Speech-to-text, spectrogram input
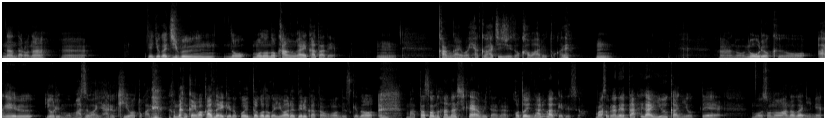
なんだろうな、うん、結局は自分のものの考え方で、うん、考えは180度変わるとかね、うん、あの能力を上げるよりもまずはやる気をとかね何回分かんないけどこういったことが言われてるかと思うんですけど またその話かよみたいなことになるわけですよ。まあそれはね誰が言うかによってもうそのあなたにね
